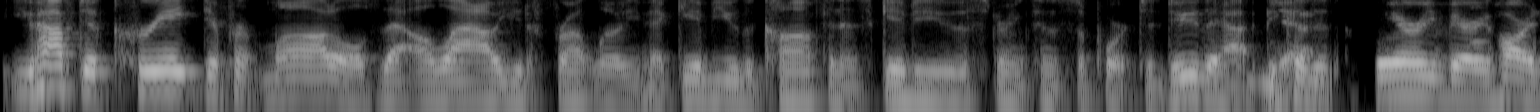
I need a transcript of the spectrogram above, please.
You have to create different models that allow you to front loading, that give you the confidence, gives you the strength and support to do that because yeah. it's very, very hard.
